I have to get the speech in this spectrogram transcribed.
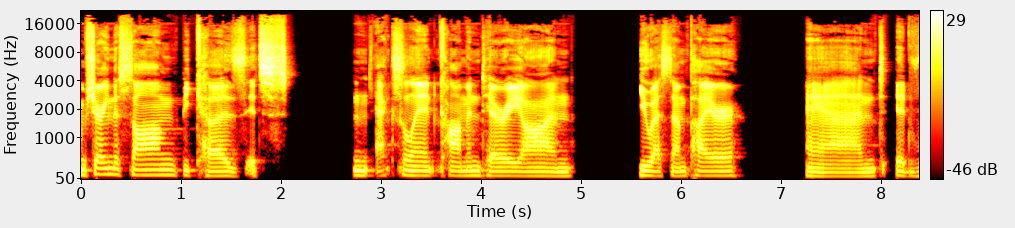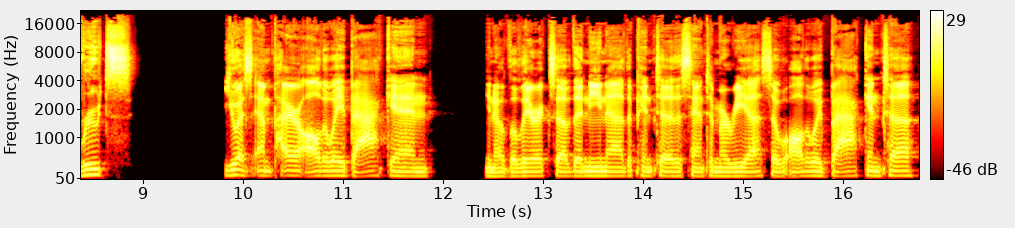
I'm sharing this song because it's an excellent commentary on US empire and it roots US empire all the way back in you know the lyrics of the Nina, the Pinta, the Santa Maria, so all the way back into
